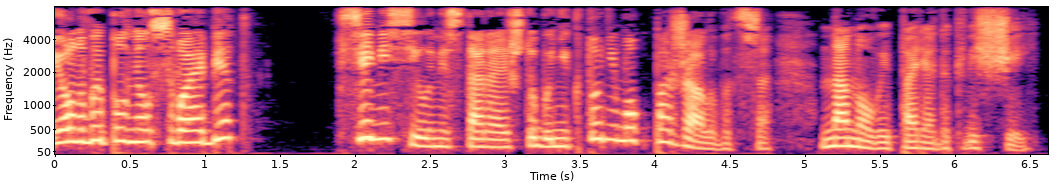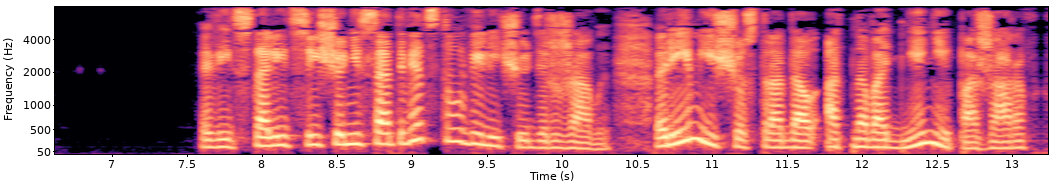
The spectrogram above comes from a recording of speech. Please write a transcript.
И он выполнил свой обет, всеми силами стараясь, чтобы никто не мог пожаловаться на новый порядок вещей. Вид столицы еще не соответствовал величию державы. Рим еще страдал от наводнений и пожаров.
